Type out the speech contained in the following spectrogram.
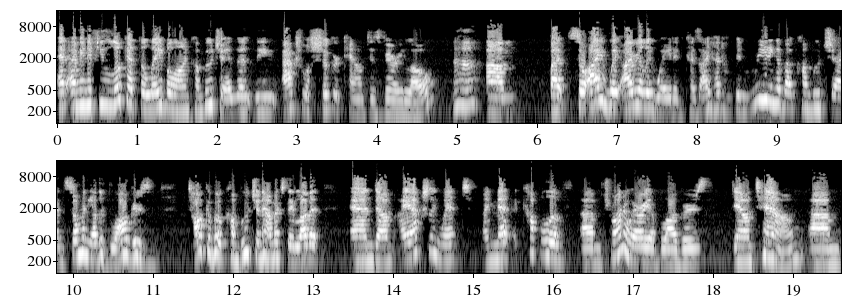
And I mean, if you look at the label on kombucha, the, the actual sugar count is very low. Uh-huh. Um, but so I wait, I really waited because I had been reading about kombucha and so many other bloggers talk about kombucha and how much they love it. And um, I actually went, I met a couple of um, Toronto area bloggers downtown, um,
